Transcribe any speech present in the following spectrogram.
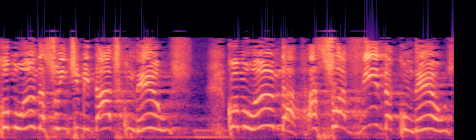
Como anda a sua intimidade com Deus? Como anda a sua vida com Deus?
